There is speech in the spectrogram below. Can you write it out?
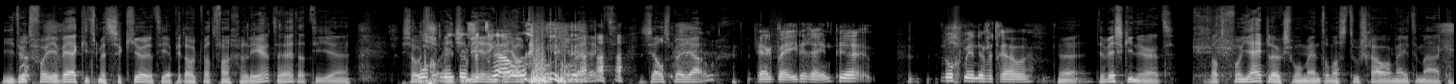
Je doet voor je werk iets met security. Heb je daar ook wat van geleerd, hè? Dat die social engineering bij jou werkt? Zelfs bij jou? Werkt bij iedereen. Ja. Nog minder vertrouwen. Ja, de whisky nerd. Wat vond jij het leukste moment om als toeschouwer mee te maken?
